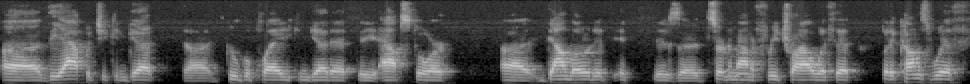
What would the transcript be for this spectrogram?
uh, the app, which you can get uh, Google Play, you can get at the App Store. Uh, download it. it. There's a certain amount of free trial with it, but it comes with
